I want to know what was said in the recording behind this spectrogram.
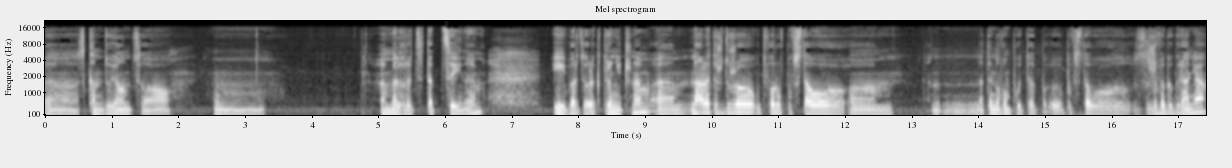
e, skandująco, mm, melorecytacyjnym i bardzo elektronicznym. Em, No ale też dużo utworów powstało em, na tę nową płytę po- powstało z żywego grania,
